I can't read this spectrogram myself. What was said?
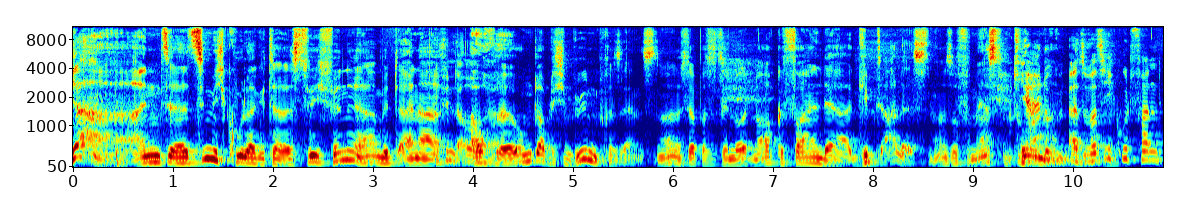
Ja, ein äh, ziemlich cooler Gitarrist, wie ich finde, ja, mit einer auch, auch, äh, unglaublichen Bühnenpräsenz. Ne? Ich glaube, das ist den Leuten auch gefallen. Der gibt alles, ne? so vom ersten Ton Ja, du, also was ich gut fand,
